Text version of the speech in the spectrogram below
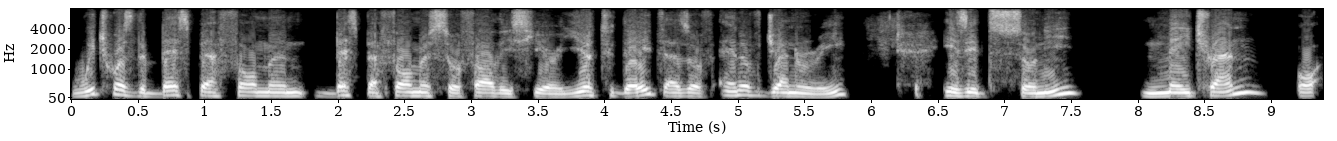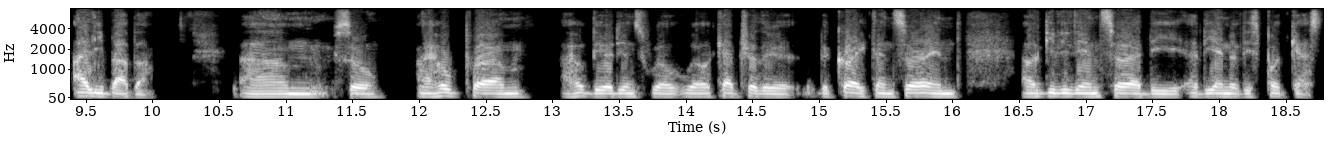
which was the best performance best performer so far this year, year to date, as of end of January. Is it Sony, Meituan, or Alibaba? Um, so I hope um, I hope the audience will will capture the the correct answer, and I'll give you the answer at the at the end of this podcast.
